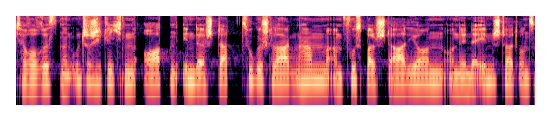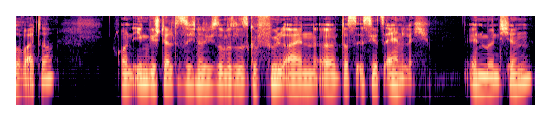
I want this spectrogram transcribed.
Terroristen an unterschiedlichen Orten in der Stadt zugeschlagen haben, am Fußballstadion und in der Innenstadt und so weiter. Und irgendwie stellte sich natürlich so ein bisschen das Gefühl ein, äh, das ist jetzt ähnlich in München.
